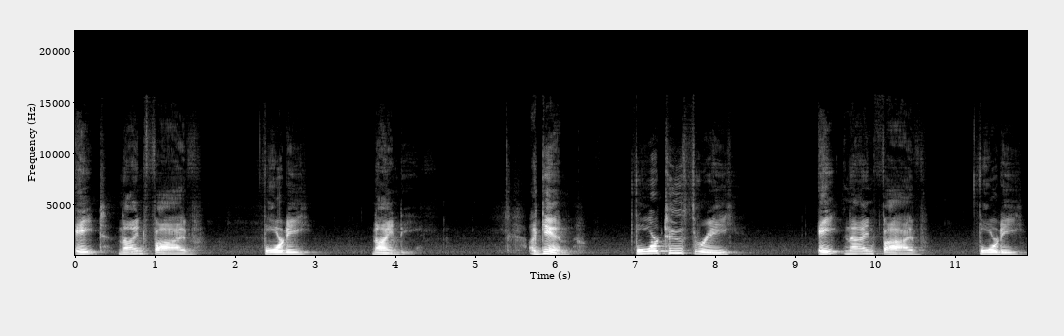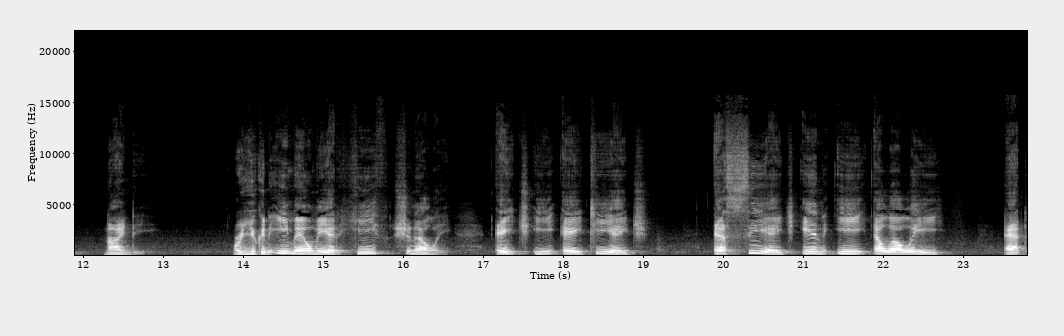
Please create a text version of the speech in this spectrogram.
895 4090. Again, 423 895 4090. Or you can email me at Heath Schnelle, H E A T H S C H N E L L E, at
